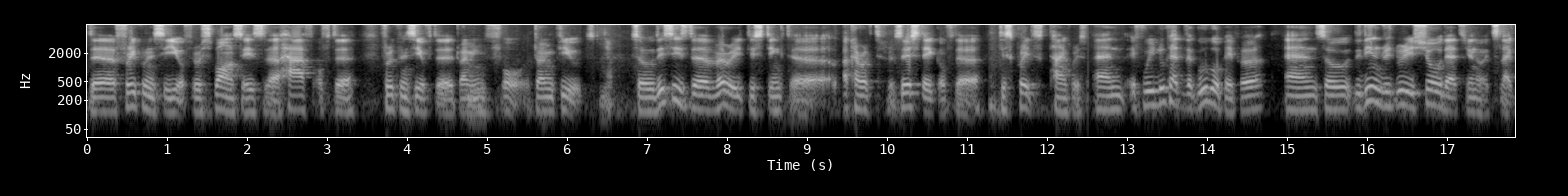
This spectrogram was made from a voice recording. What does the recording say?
the frequency of the response is uh, half of the frequency of the driving for driving field. Yeah. So this is the very distinct uh, a characteristic of the discrete time crystal. And if we look at the Google paper, and so they didn't really show that you know it's like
